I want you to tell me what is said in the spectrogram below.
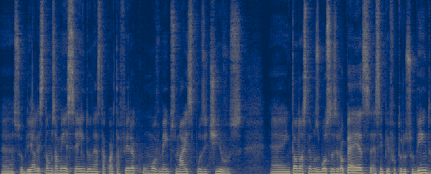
é, sobre ela, estamos amanhecendo nesta quarta-feira com movimentos mais positivos. É, então nós temos bolsas europeias, S&P futuro subindo,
